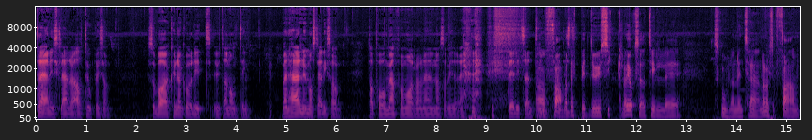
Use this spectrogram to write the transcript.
träningskläder och alltihop liksom. Så bara kunna gå dit utan någonting. Men här nu måste jag liksom ta på mig allt på morgonen och så vidare. Det är lite såhär Ja, fan vad deppigt. Du cyklar ju också till eh, skolan, din tränare också. Fan,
